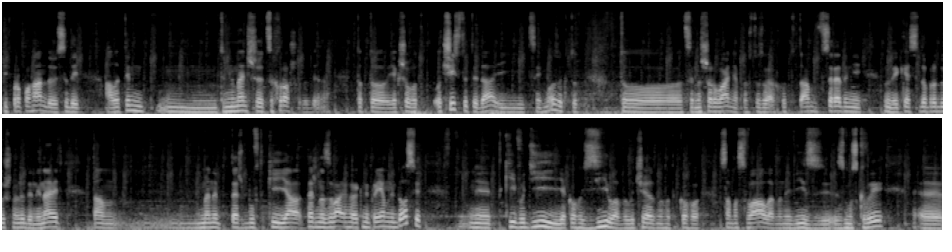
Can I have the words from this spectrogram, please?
під пропагандою сидить, але тим, тим не менше це хороша людина. Тобто, якщо от очистити да, і цей мозок, то, то це нашарування просто зверху. То там всередині ну, якась добродушна людина. І навіть там в мене теж був такий, я теж називаю його як неприємний досвід. е, такий водій якогось зіла величезного, такого самосвала мене віз з Москви. Е,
